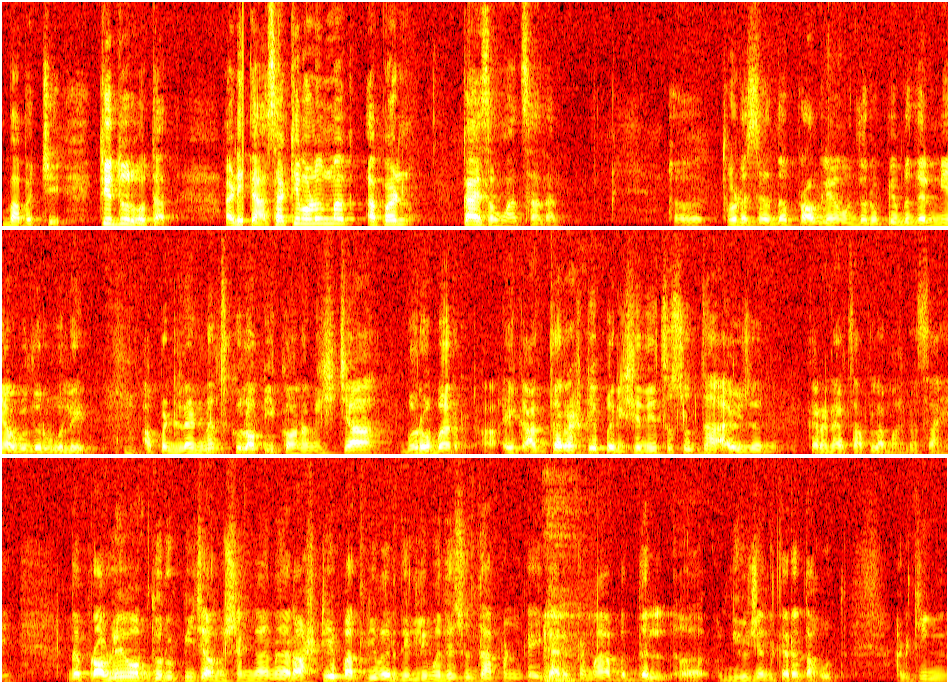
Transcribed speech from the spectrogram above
बाबतची ती दूर होतात. आणि त्यासाठी म्हणून मग आपण काय संवाद साधाल? थोडस थोडंसं द प्रॉब्लेम ऑफ द रुपीबद्दल मी अगोदर बोलेन. आपण लंडन स्कूल ऑफ इकॉनॉमिक्सच्या बरोबर एक आंतरराष्ट्रीय परिषदेचं सुद्धा आयोजन करण्याचा आपला मानस आहे. द प्रॉब्लेम ऑफ द रुपीच्या अनुषंगानं राष्ट्रीय पातळीवर दिल्लीमध्ये सुद्धा आपण काही कार्यक्रमाबद्दल नियोजन करत आहोत. आणखीन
